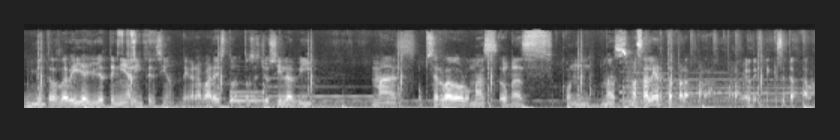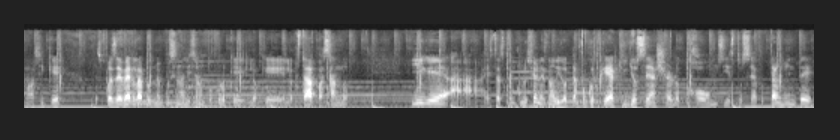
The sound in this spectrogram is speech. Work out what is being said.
mientras la veía yo ya tenía la intención de grabar esto, entonces yo sí la vi más observador o más, o más, con más, más alerta para, para, ver de, qué se trataba, ¿no? Así que después de verla pues me puse a analizar un poco lo que, lo que, lo que estaba pasando y llegué a, estas conclusiones, ¿no? Digo, tampoco es que aquí yo sea Sherlock Holmes y esto sea totalmente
